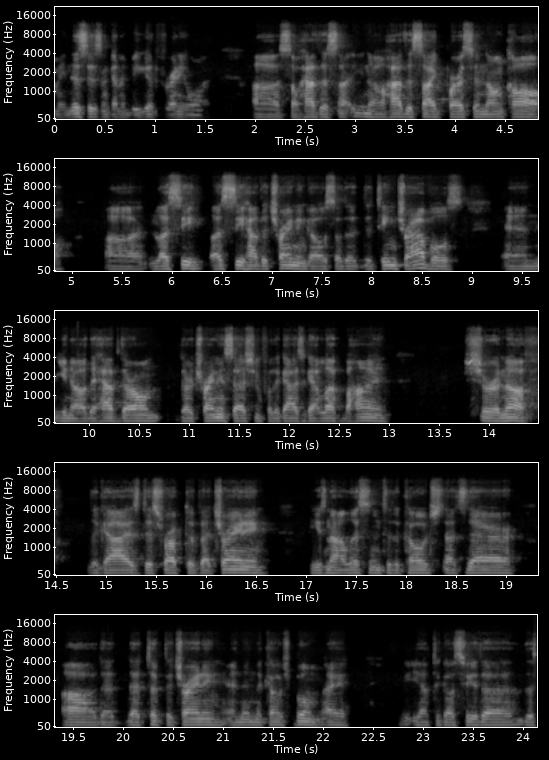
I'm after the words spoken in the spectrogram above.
I mean, this isn't going to be good for anyone. Uh, so have this, you know, have the side person on call uh, let's see let's see how the training goes. So the, the team travels and you know they have their own their training session for the guys that got left behind. Sure enough, the guy is disruptive at training. He's not listening to the coach that's there uh, that that took the training, and then the coach, boom, hey, you have to go see the the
